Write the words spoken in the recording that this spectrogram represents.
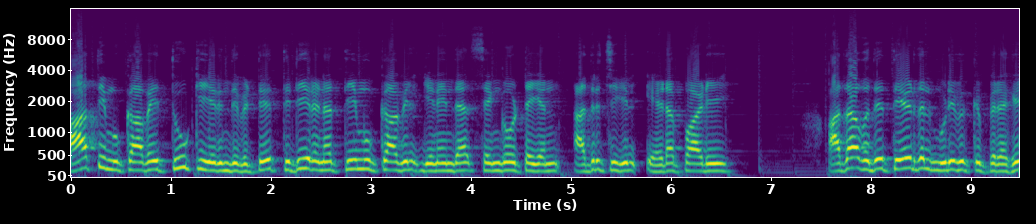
அதிமுகவை தூக்கி எறிந்துவிட்டு திடீரென திமுகவில் இணைந்த செங்கோட்டையன் அதிர்ச்சியில் எடப்பாடி. அதாவது தேர்தல் முடிவுக்கு பிறகு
